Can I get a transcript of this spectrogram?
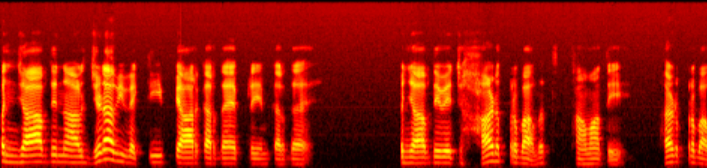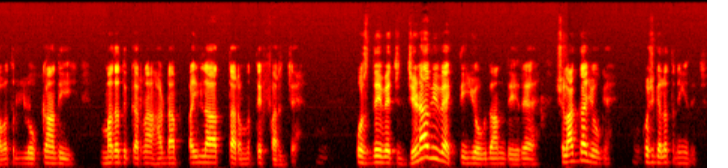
ਪੰਜਾਬ ਦੇ ਨਾਲ ਜਿਹੜਾ ਵੀ ਵਿਅਕਤੀ ਪਿਆਰ ਕਰਦਾ ਹੈ ਪ੍ਰੇਮ ਕਰਦਾ ਹੈ ਪੰਜਾਬ ਦੇ ਵਿੱਚ ਹੜ੍ਹ ਪ੍ਰਭਾਵਿਤ ਥਾਵਾਂ ਤੇ ਹੜ੍ਹ ਪ੍ਰਭਾਵਿਤ ਲੋਕਾਂ ਦੀ ਮਦਦ ਕਰਨਾ ਸਾਡਾ ਪਹਿਲਾ ਧਰਮ ਤੇ ਫਰਜ਼ ਹੈ। ਉਸ ਦੇ ਵਿੱਚ ਜਿਹੜਾ ਵੀ ਵਿਅਕਤੀ ਯੋਗਦਾਨ ਦੇ ਰਿਹਾ ਹੈ ਸ਼ਲਾਘਾਯੋਗ ਹੈ ਕੁਝ ਗਲਤ ਨਹੀਂ ਇਹਦੇ ਵਿੱਚ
